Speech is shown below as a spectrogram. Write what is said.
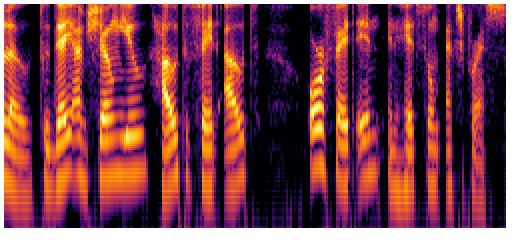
Hello, today I'm showing you how to fade out or fade in in HitFilm Express.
